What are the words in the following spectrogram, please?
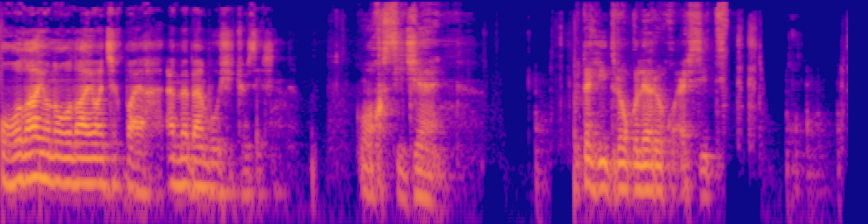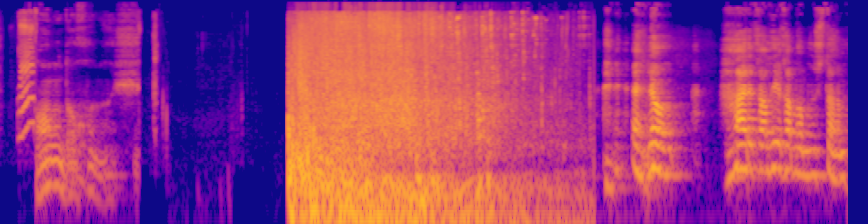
Olay onu olay on çık baya. Ama ben bu işi çözerim. Oksijen. Bir de hidroklorik asit. Son dokunuş. Alo. Harikalı yıkamam ustam.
